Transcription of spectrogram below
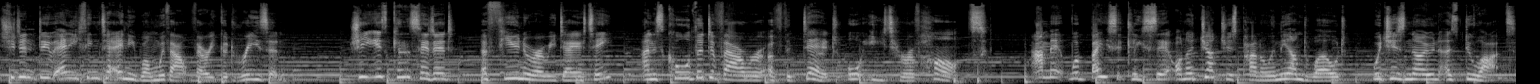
she didn't do anything to anyone without very good reason. She is considered a funerary deity and is called the Devourer of the Dead or Eater of Hearts. Ammit would basically sit on a judge's panel in the underworld, which is known as Duat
